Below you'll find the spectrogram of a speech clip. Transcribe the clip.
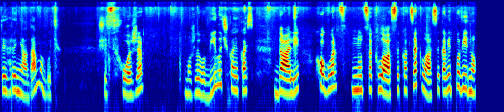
Тигриня, да, мабуть? Щось схоже. Можливо, білочка якась. Далі Хогвартс, ну це класика, це класика. Відповідно,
